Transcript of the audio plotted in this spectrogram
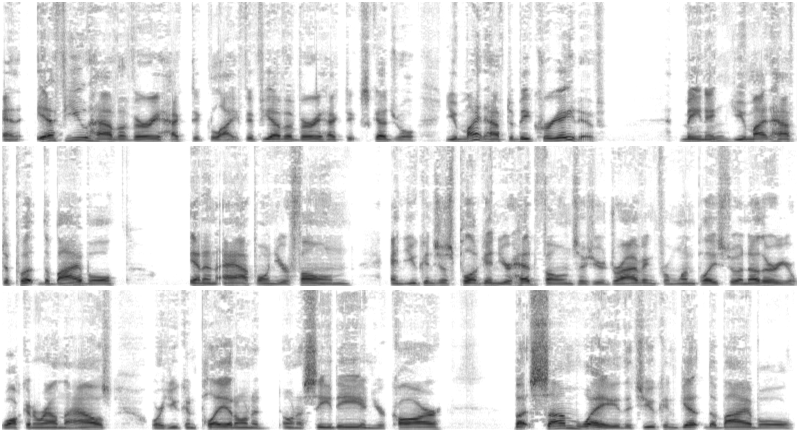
And if you have a very hectic life, if you have a very hectic schedule, you might have to be creative, meaning you might have to put the Bible in an app on your phone and you can just plug in your headphones as you're driving from one place to another or you're walking around the house or you can play it on a on a CD in your car. But some way that you can get the Bible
